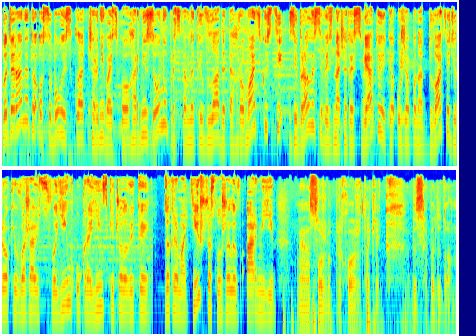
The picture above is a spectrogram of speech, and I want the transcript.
Ветерани та особовий склад Чернівецького гарнізону, представники влади та громадськості зібралися відзначити свято, яке уже понад 20 років вважають своїм українські чоловіки, зокрема ті, що служили в армії. Я на службу приходжу так, як до себе додому.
